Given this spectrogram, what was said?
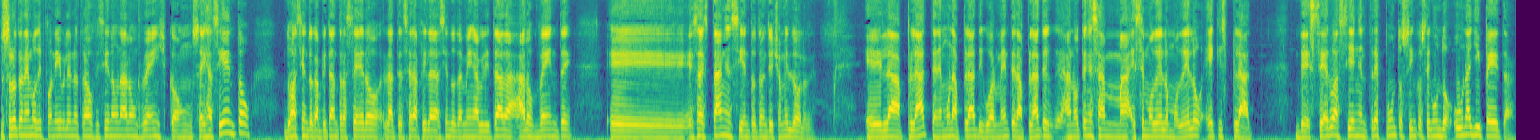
Nosotros tenemos disponible en nuestras oficinas una long range con 6 asientos, dos asientos capitán trasero, la tercera fila de asientos también habilitada, aros 20, eh, esas están en 138 mil dólares. Eh, la Plat, tenemos una Plat igualmente, la Plat, eh, anoten ese modelo, modelo X Plat, de 0 a 100 en 3.5 segundos, una jipeta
